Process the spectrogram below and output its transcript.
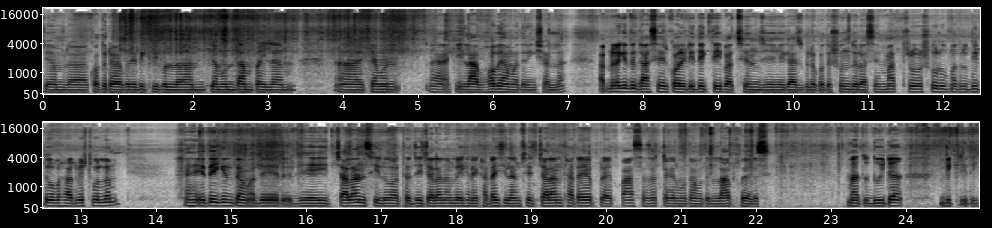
যে আমরা কত টাকা করে বিক্রি করলাম, কেমন দাম পাইলাম কেমন কি লাভ হবে আমাদের ইনশাল্লাহ। আপনারা কিন্তু গাছের কোয়ালিটি দেখতেই পাচ্ছেন যে গাছগুলো কত সুন্দর আছে। মাত্র শুরু, মাত্র দ্বিতীয়বার হারভেস্ট করলাম। এতেই কিন্তু আমাদের যেই চালান ছিল, অর্থাৎ যেই চালান আমরা এখানে খাটাইছিলাম, সেই চালান খাটায় প্রায় পাঁচ হাজার টাকার মতো আমাদের লাভ হয়ে গেছে। মাত্র দুইটা বিক্রিতেই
